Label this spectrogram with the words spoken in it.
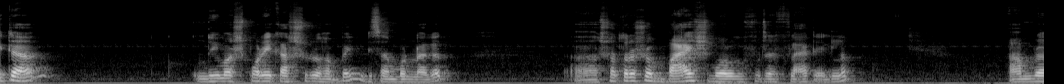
এটা দুই মাস পরে কাজ শুরু হবে, ডিসেম্বর নাগাদ। সতেরোশো বাইশ বর্গ ফুটের ফ্ল্যাট এগুলো। আমরা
